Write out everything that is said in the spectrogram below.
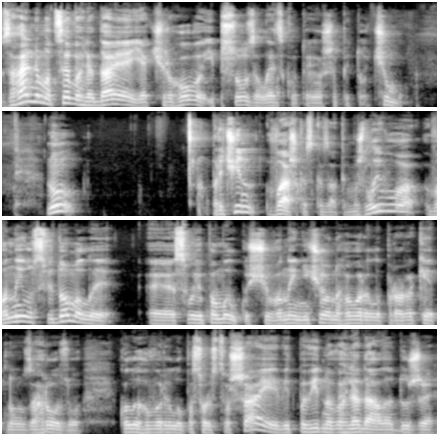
В загальному це виглядає як чергове ІПСО Зеленського та його Шапіто. Чому? Ну, причин важко сказати. Можливо, вони усвідомили е, свою помилку, що вони нічого не говорили про ракетну загрозу, коли говорило посольство США, і відповідно виглядало дуже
